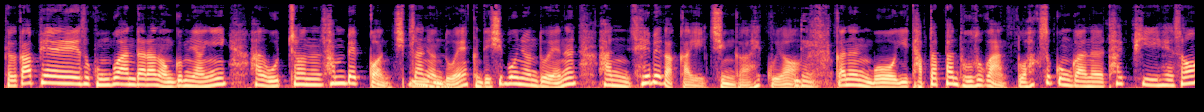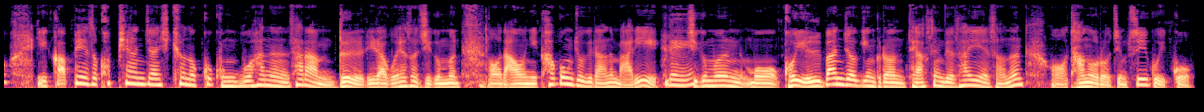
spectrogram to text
그래서 카페에서 공부한다라는 언급량이 한 5,300건 14년도에 근데 15년도에는 한 3배 가까이 증가했고요. 네. 그러니까는 뭐 이 답답한 도서관 또 학습 공간을 탈피해서 이 카페에서 커피 한 잔 시켜놓고 공부하는 사람들이라고 해서 지금은 어, 나온 이 카공족이라는 말이 네. 지금은 뭐 거의 일반적인 그런 대학생들 사이에서 는 어, 단어로 지금 쓰이고 있고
